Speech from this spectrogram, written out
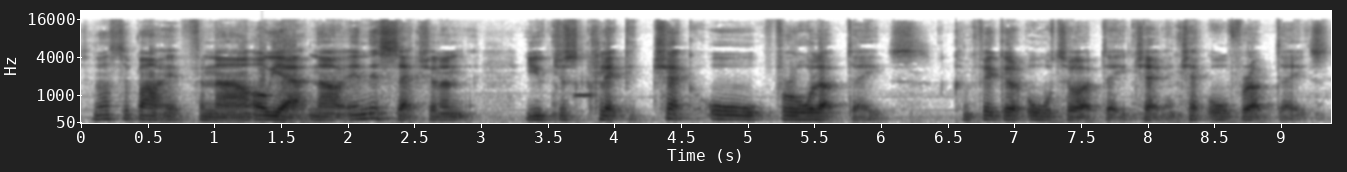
So that's about it for now. Oh yeah, now in this section, and you just click check all for all updates, configure auto update check, and check all for updates.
